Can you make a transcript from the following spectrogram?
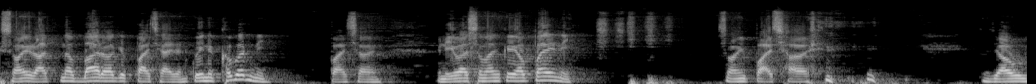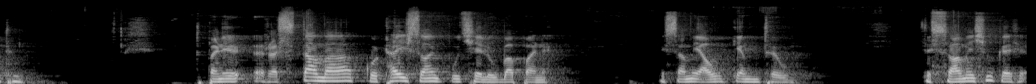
સ્વામી રાતના બાર વાગે પાછા આવ્યા. કોઈને ખબર નહીં પાછા આવે અને એવા સમાજ કંઈ અપાય નહીં. સ્વામી પાછા આવે. તો થયું. પણ એ રસ્તામાં કોઠાઈ સ્વામી પૂછેલું બાપાને કે, સ્વામી, આવું કેમ થયું? તો સ્વામી શું કહે છે?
